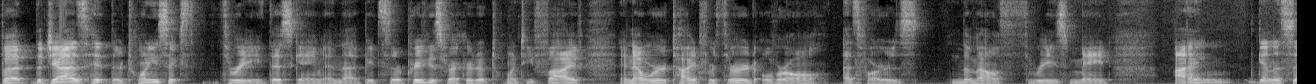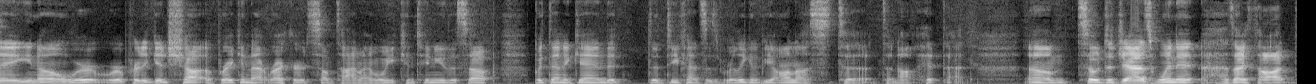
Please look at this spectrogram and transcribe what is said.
But the Jazz hit their 26th three this game, and that beats their previous record of 25. And now we're tied for third overall as far as the mouth threes made. I'm gonna say, you know, we're we're a pretty good shot of breaking that record sometime, and we continue this up. But then again, the the defense is really to be on us to to not hit that. Um, so the Jazz win it, as I thought.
